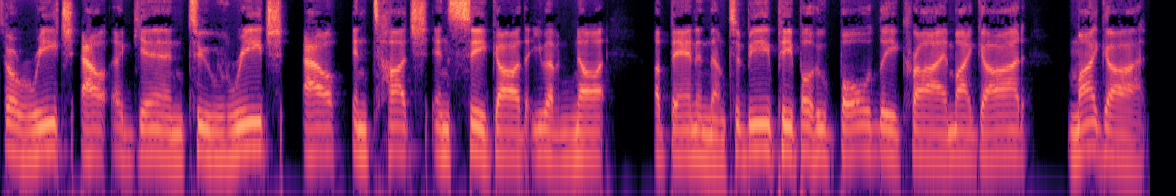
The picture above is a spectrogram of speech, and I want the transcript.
to reach out again, to reach out and touch and see God that you have not abandoned them, to be people who boldly cry, My God, my God,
